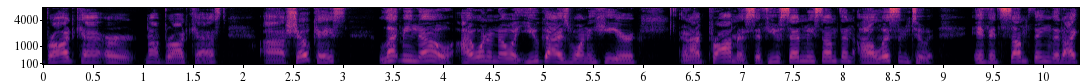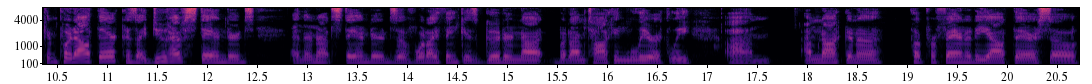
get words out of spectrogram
broadcast or not broadcast, uh, showcase, let me know. I want to know what you guys want to hear, and I promise if you send me something, I'll listen to it. If it's something that I can put out there, because I do have standards, and they're not standards of what I think is good or not, but I'm talking lyrically. Um, I'm not gonna put profanity out there, so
